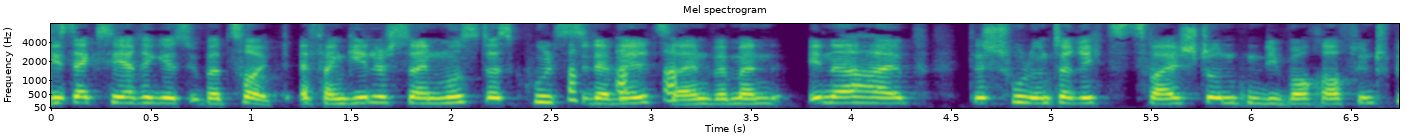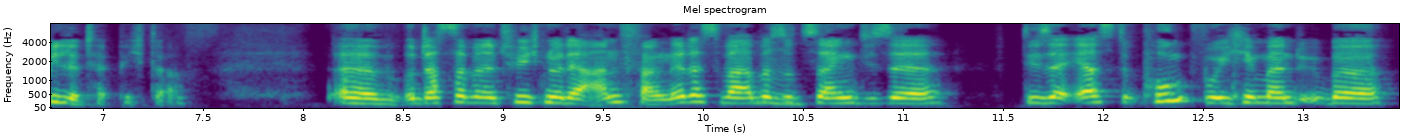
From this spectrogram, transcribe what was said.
die Sechsjährige ist überzeugt. Evangelisch sein muss das Coolste der Welt sein, wenn man innerhalb des Schulunterrichts zwei Stunden die Woche auf den Spieleteppich darf. Ähm, und das ist aber natürlich nur der Anfang. Ne? Das war aber mhm. sozusagen dieser, dieser erste Punkt, wo ich jemand über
